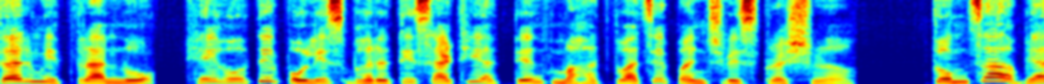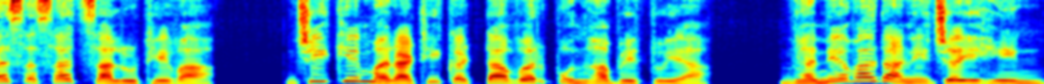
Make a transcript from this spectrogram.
तर मित्रांनो हे होते पोलीस भरतीसाठी अत्यंत महत्त्वाचे पंचवीस प्रश्न. तुमचा अभ्यास असाच चालू ठेवा. जी के मराठी कट्टावर पुन्हा भेटूया. धन्यवाद आणि जय हिंद.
